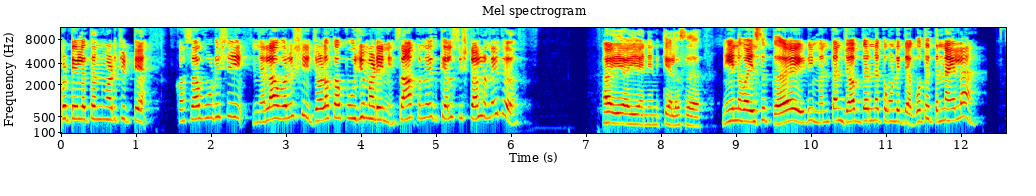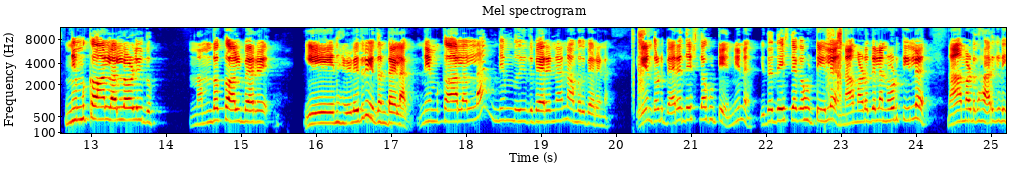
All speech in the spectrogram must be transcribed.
ಬಟ್ಟೆ ಎಲ್ಲ ತಂದು ಮಡಚಿಟ್ಟೆ. ಕಸ ಗುಡಿಸಿ, ನೆಲ ಒರೆಸಿ, ಜಳಕ ಪೂಜೆ ಮಾಡೀನಿ. ಸಾಕನ ಇದು ಕೆಲಸ ಇಷ್ಟ ಅಲ್ಲನ ಇದು? ಅಯ್ಯ ಅಯ್ಯ ನಿನ್ನ ಕೆಲಸ. ನೀನ್ ವಯಸ್ಸಕ್ಕ ಇಡೀ ಮಂತನ ಜವಾಬ್ದಾರಿನ ತಗೊಂಡಿದ್ದೆ ಗೊತ್ತೈತನ್ನ ಇಲ್ಲ ನಿಮ್ ಕಾಲ್ ಅಲ್ಲ ಅವಳಿದು ನಮ್ದು ಕಾಲ್ ಬೇರೆ ಏನು ಹೇಳಿದ್ರಿ ಇದನ್ ಡೈಲಾಗ್ ನಿಮ್ಮ ಕಾಲ್ ಅಲ್ಲ, ನಿಮ್ದು ಇದು ಬೇರೆನ ನಮ್ದು ಬೇರೆನ ಏನ್ ದೊಡ್ಡ ಬೇರೆ ದೇಶದಾಗ ಹುಟ್ಟಿ? ನೀನ್? ಇದೇ ದೇಶದಾಗ ಹುಟ್ಟಿ ಇಲ್ಲ? ನಾ ಮಾಡೋದೆಲ್ಲ ನೋಡ್ತಿ ಇಲ್ಲ? ನಾ ಮಾಡೋದು ಹಾರ್ಗಿಡಿ,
